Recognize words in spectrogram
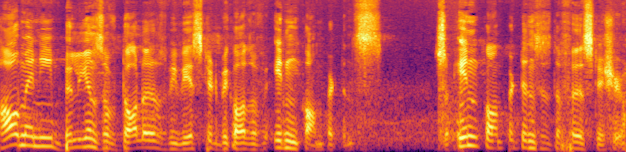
how many billions of dollars we wasted because of incompetence. So incompetence is the first issue.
